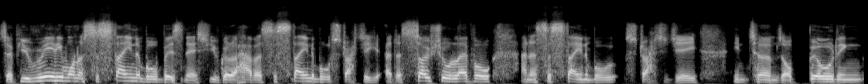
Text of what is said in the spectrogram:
So if you really want a sustainable business, you've got to have a sustainable strategy at a social level and a sustainable strategy in terms of building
